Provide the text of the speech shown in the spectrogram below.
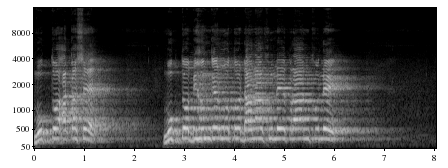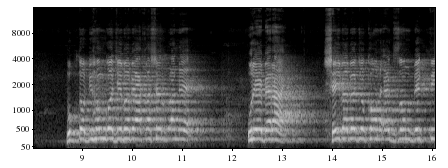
মুক্ত আকাশে, মুক্ত বিহঙ্গের মতো ডানা খুলে, প্রাণ খুলে, মুক্ত বিহঙ্গ যেভাবে আকাশের প্রাণে উড়ে বেড়ায়, সেইভাবে যখন একজন ব্যক্তি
